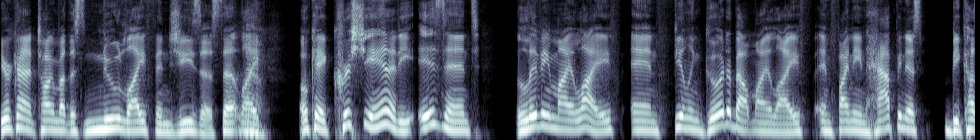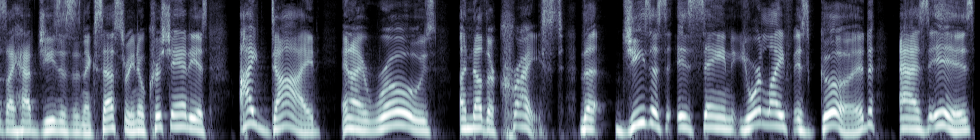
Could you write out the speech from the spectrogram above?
you're kind of talking about this new life in Jesus that, like, okay, Christianity isn't living my life and feeling good about my life and finding happiness because I have Jesus as an accessory. No, Christianity is I died and I rose another Christ. That Jesus is saying your life is good as is,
